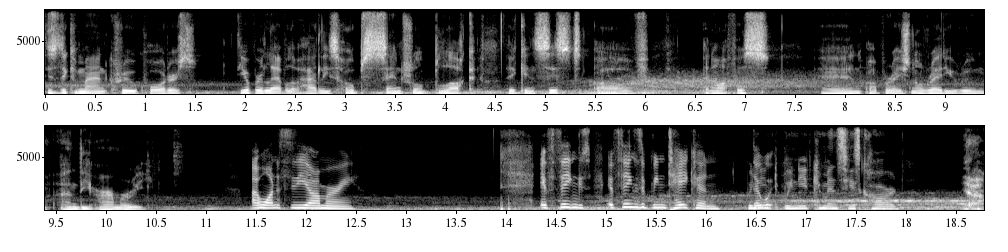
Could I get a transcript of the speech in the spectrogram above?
This is the command crew quarters, the upper level of Hadley's Hope's central block. It consists of an office, an operational ready room, and the armory. I want to see the armory. If things, if things have been taken, We need, w- we need Kaminsky's card. Yeah.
